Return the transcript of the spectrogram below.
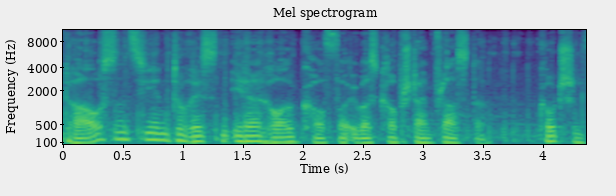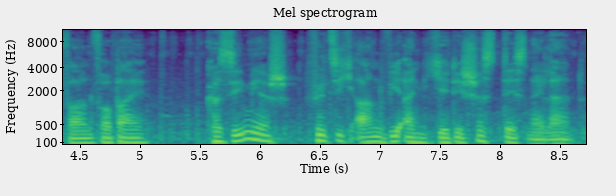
Draußen ziehen Touristen ihre Rollkoffer übers Kopfsteinpflaster. Kutschen fahren vorbei. Kazimierz fühlt sich an wie ein jiddisches Disneyland.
